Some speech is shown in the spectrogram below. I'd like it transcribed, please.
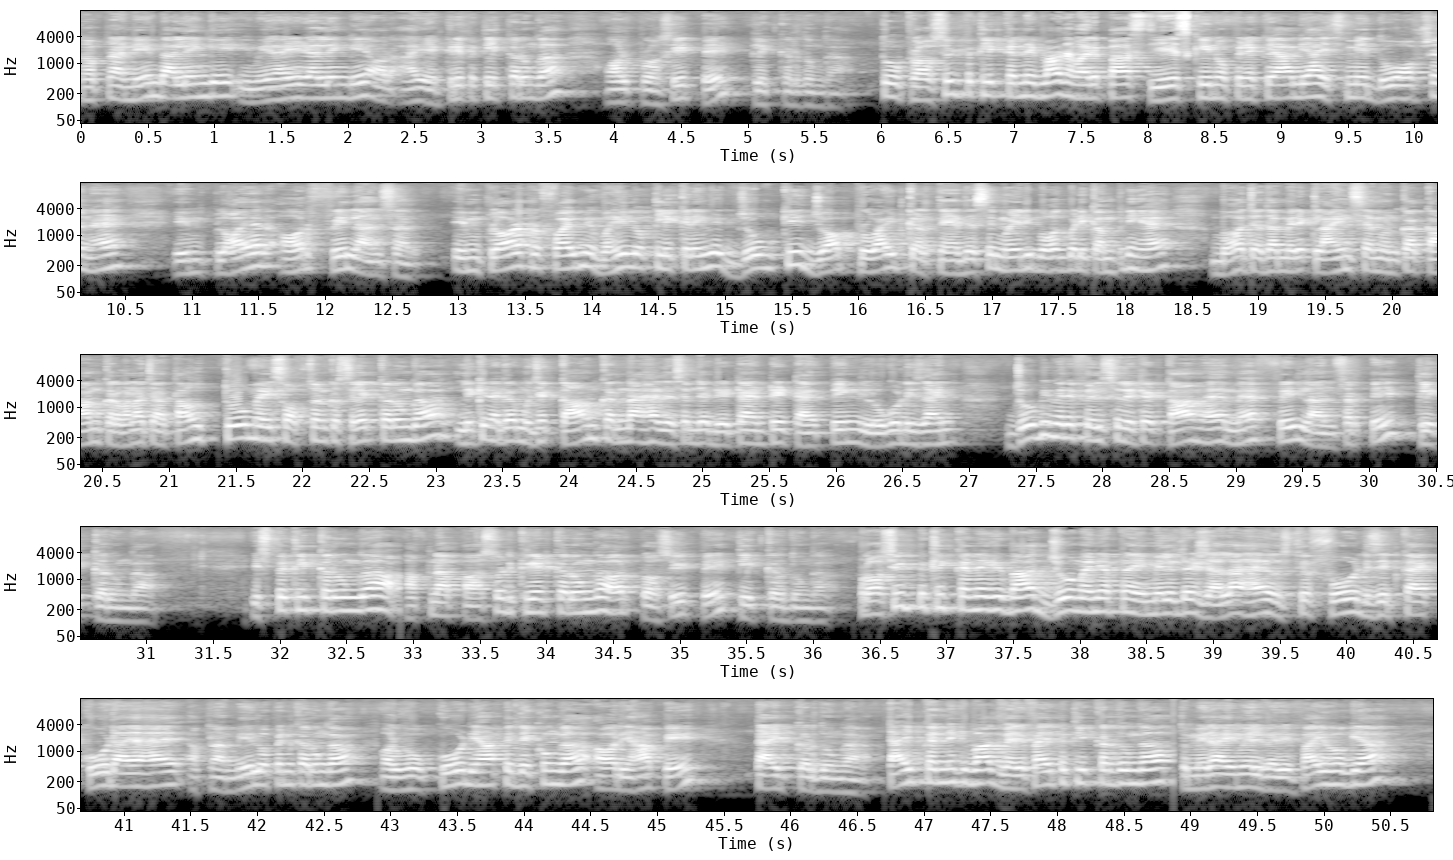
तो अपना नेम डालेंगे ईमेल आईडी डालेंगे और आई एग्री पे क्लिक करूँगा और प्रोसीड पे क्लिक कर दूँगा। तो प्रोसीड पे क्लिक करने के बाद हमारे पास ये स्क्रीन ओपन किया गया। इसमें दो ऑप्शन है एम्प्लॉयर और फ्रीलांसर एम्प्लॉयर प्रोफ़ाइल में वही लोग क्लिक करेंगे जो कि जॉब प्रोवाइड करते हैं। जैसे मेरी बहुत बड़ी कंपनी है, बहुत ज़्यादा मेरे क्लाइंट्स हैं, मैं उनका काम करवाना चाहता हूँ तो मैं इस ऑप्शन को सिलेक्ट करूँगा। लेकिन अगर मुझे काम करना है, जैसे मुझे data entry typing logo design जो भी मेरे फ़ील्ड से रिलेटेड काम है, मैं फ्रीलांसर पे क्लिक करूँगा। इस पे क्लिक करूँगा, अपना पासवर्ड क्रिएट करूँगा और प्रोसीड पे क्लिक कर दूँगा। प्रोसीड पे क्लिक करने के बाद जो मैंने अपना ईमेल एड्रेस डाला है, उस पर फोर डिजिट का एक कोड आया है, अपना मेल ओपन करूँगा और वो कोड यहाँ पे देखूँगा और यहाँ पे टाइप कर दूँगा। टाइप करने के बाद वेरीफाई पे क्लिक कर दूँगा तो मेरा ईमेल वेरीफाई हो गया।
